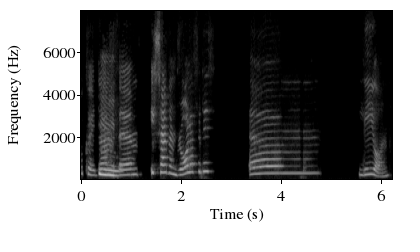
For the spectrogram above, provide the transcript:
Okay, dann, Hm. ähm, ich sage einen Brawler für dich. Ähm, Leon.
